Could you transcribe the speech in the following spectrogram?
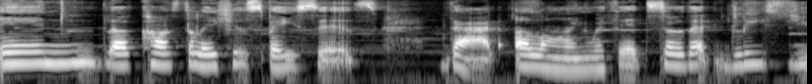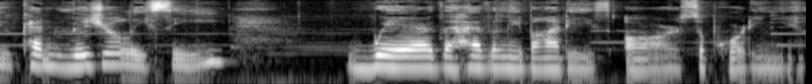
in the constellation spaces that align with it so that at least you can visually see where the heavenly bodies are supporting you.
